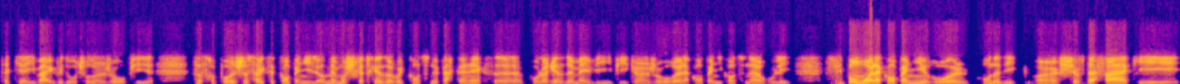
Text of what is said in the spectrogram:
Peut-être qu'il va arriver d'autres choses un jour, puis ça sera pas juste avec cette compagnie-là. Mais moi, je serais très heureux de continuer par Connex euh, pour le reste de ma vie, puis qu'un jour euh, la compagnie continue à rouler. Si pour moi la compagnie roule, on a des un chiffre d'affaires qui est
